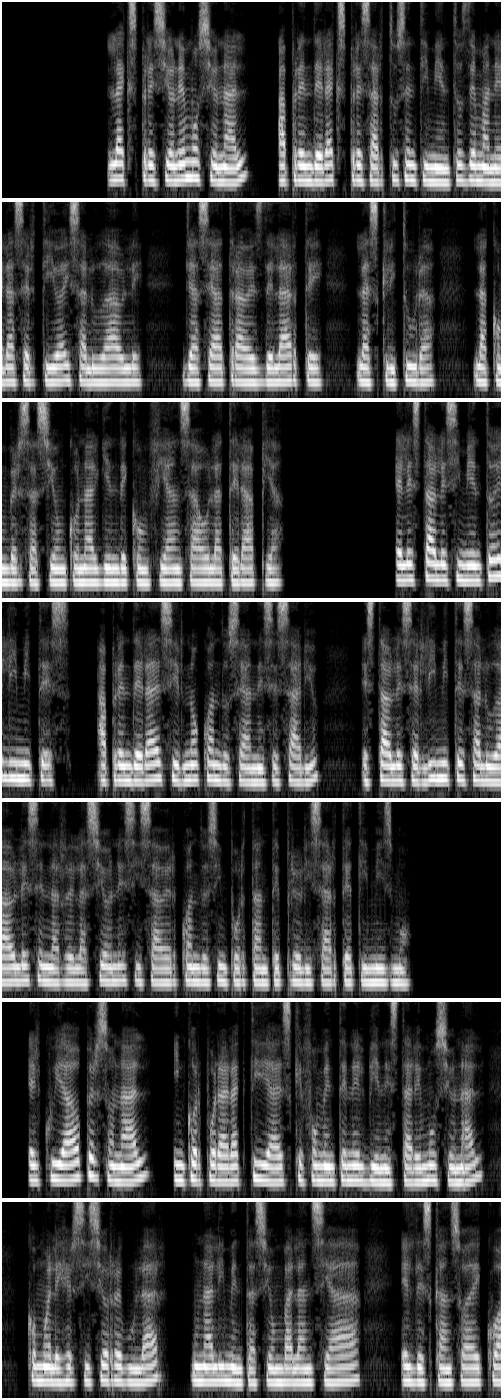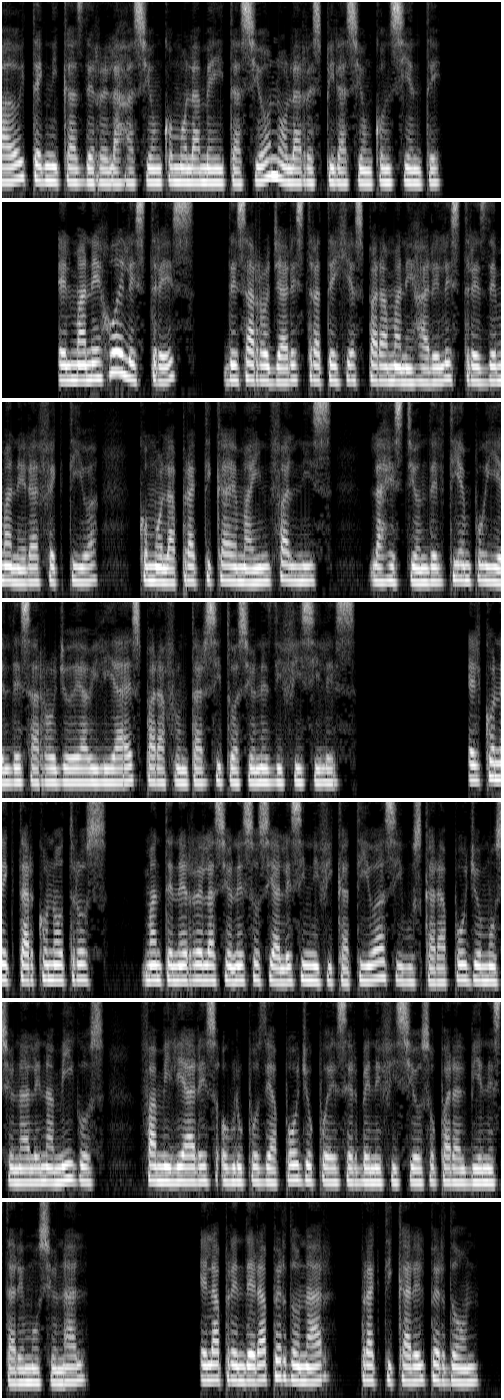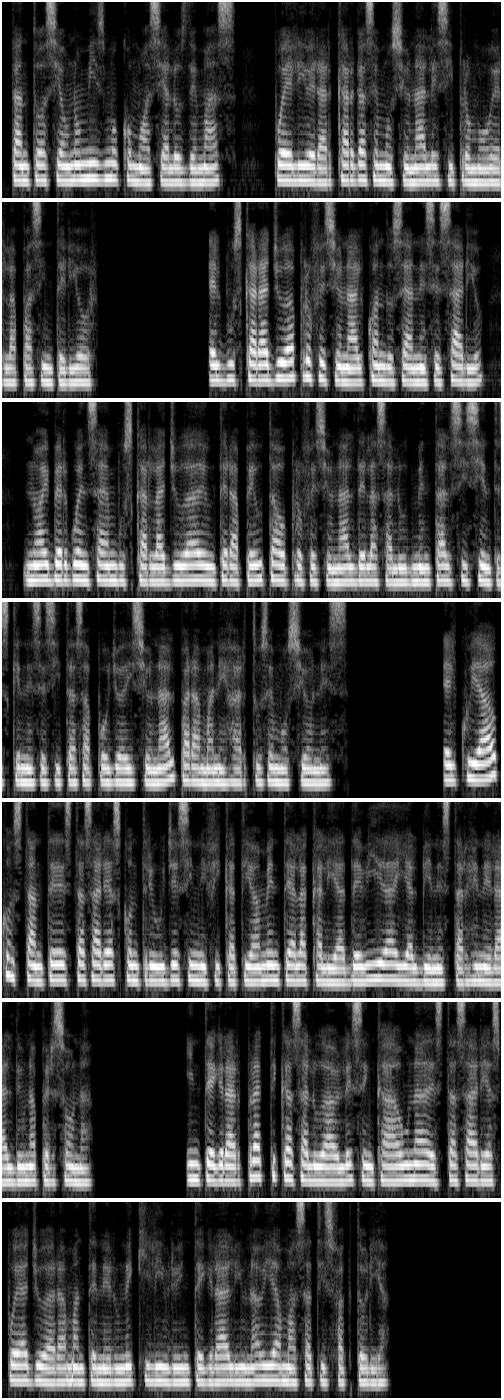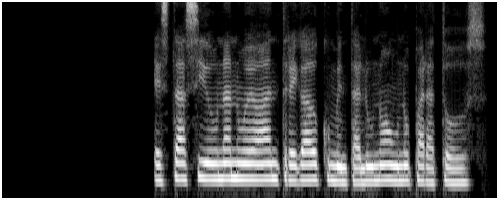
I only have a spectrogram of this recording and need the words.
La expresión emocional, aprender a expresar tus sentimientos de manera asertiva y saludable, ya sea a través del arte, la escritura, la conversación con alguien de confianza o la terapia. El establecimiento de límites, aprender a decir no cuando sea necesario, establecer límites saludables en las relaciones y saber cuándo es importante priorizarte a ti mismo. El cuidado personal, incorporar actividades que fomenten el bienestar emocional, como el ejercicio regular, una alimentación balanceada, el descanso adecuado y técnicas de relajación como la meditación o la respiración consciente. El manejo del estrés, desarrollar estrategias para manejar el estrés de manera efectiva, como la práctica de mindfulness, la gestión del tiempo y el desarrollo de habilidades para afrontar situaciones difíciles. El conectar con otros, mantener relaciones sociales significativas y buscar apoyo emocional en amigos, familiares o grupos de apoyo puede ser beneficioso para el bienestar emocional. El aprender a perdonar, practicar el perdón, tanto hacia uno mismo como hacia los demás, puede liberar cargas emocionales y promover la paz interior. El buscar ayuda profesional cuando sea necesario, no hay vergüenza en buscar la ayuda de un terapeuta o profesional de la salud mental si sientes que necesitas apoyo adicional para manejar tus emociones. El cuidado constante de estas áreas contribuye significativamente a la calidad de vida y al bienestar general de una persona, Integrar prácticas saludables en cada una de estas áreas puede ayudar a mantener un equilibrio integral y una vida más satisfactoria. Esta ha sido una nueva entrega documental uno a uno para todos.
